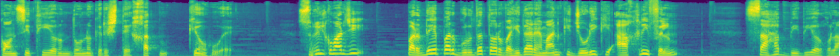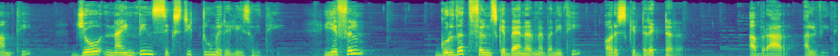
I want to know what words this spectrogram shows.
कौन सी थी और उन दोनों के रिश्ते खत्म क्यों हुए? सुनील कुमार जी, पर्दे पर गुरुदत्त और वहीदा रहमान की जोड़ी की आखिरी फ़िल्म साहब बीबी और गुलाम थी, जो 1962 में रिलीज़ हुई थी। यह फ़िल्म गुरुदत्त फिल्म्स के बैनर में बनी थी और इसके डायरेक्टर अबरार अलवी थे।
